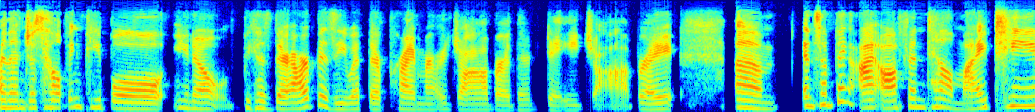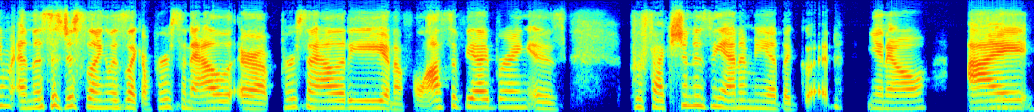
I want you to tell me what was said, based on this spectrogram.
and then just helping people you know because they are busy with their primary job or their day job right um, and something i often tell my team and this is just something that's like a personality or a personality and a philosophy i bring is perfection is the enemy of the good you know I mm.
